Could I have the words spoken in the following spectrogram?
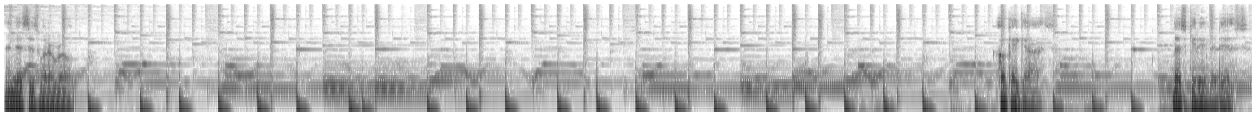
And this is what I wrote. Okay, guys, let's get into this.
